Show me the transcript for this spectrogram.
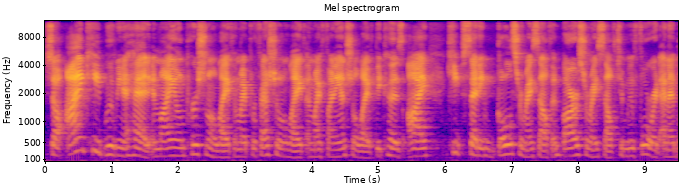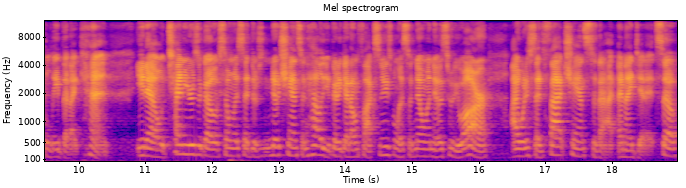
So I keep moving ahead in my own personal life and my professional life and my financial life because I keep setting goals for myself and bars for myself to move forward, and I believe that I can. You know, 10 years ago, if someone said there's no chance in hell you're going to get on Fox News, Melissa, no one knows who you are, I would have said fat chance to that, and I did it. So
